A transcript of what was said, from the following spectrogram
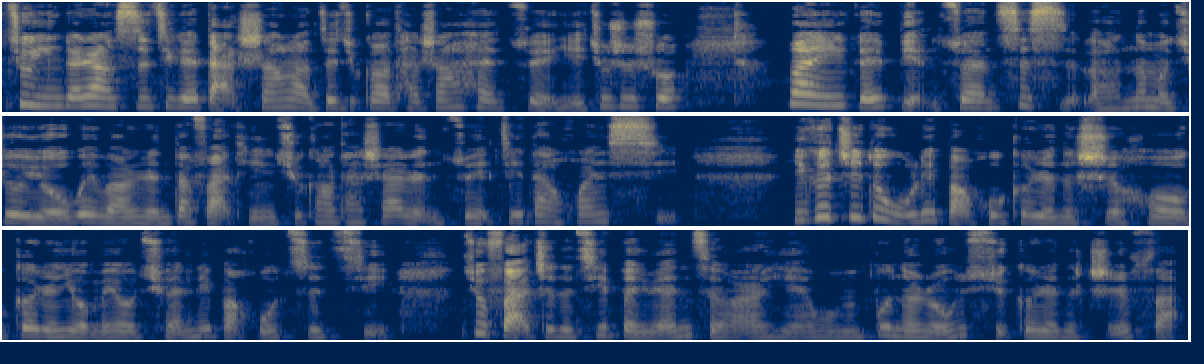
就应该让司机给打伤了，再去告他伤害罪。也就是说，万一给扁钻刺死了，那么就由未亡人到法庭去告他杀人罪，皆大欢喜。一个制度无力保护个人的时候，个人有没有权利保护自己？就法治的基本原则而言，我们不能容许个人的执法。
